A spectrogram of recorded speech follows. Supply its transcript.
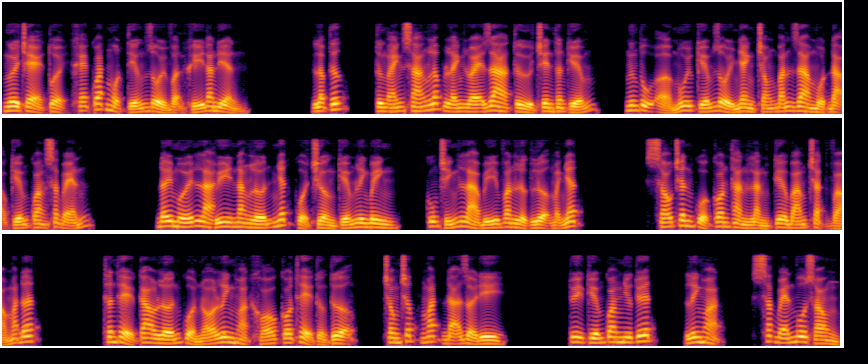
Người trẻ tuổi khẽ quát một tiếng rồi vận khí đan điền. Lập tức, từng ánh sáng lấp lánh lóe ra từ trên thân kiếm, ngưng tụ ở mũi kiếm rồi nhanh chóng bắn ra một đạo kiếm quang sắc bén. Đây mới là uy năng lớn nhất của trường kiếm linh binh, cũng chính là bí văn lực lượng mạnh nhất. Sáu chân của con thằn lằn kia bám chặt vào mắt đất. Thân thể cao lớn của nó linh hoạt khó có thể tưởng tượng, trong chớp mắt đã rời đi. Tuy kiếm quang như tuyết, linh hoạt, sắc bén vô song,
